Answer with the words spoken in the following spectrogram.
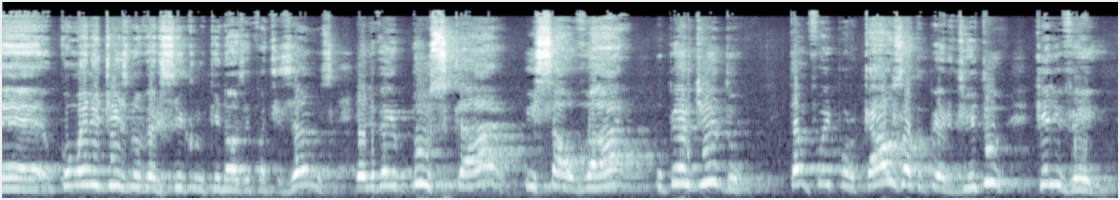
É, como ele diz no versículo que nós enfatizamos, ele veio buscar e salvar o perdido. Então foi por causa do perdido que ele veio.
